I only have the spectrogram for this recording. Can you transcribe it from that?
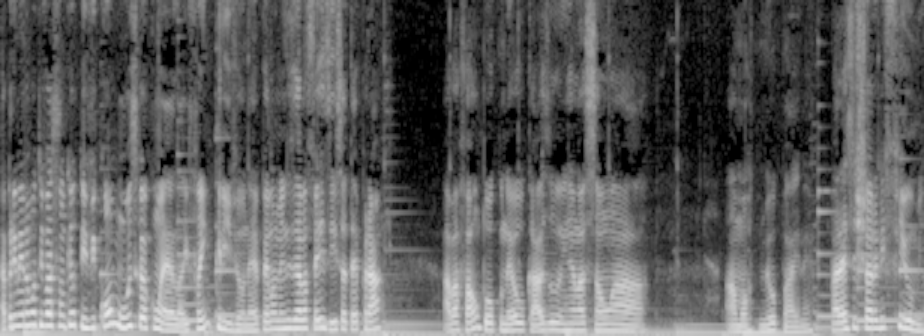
a primeira motivação que eu tive com música com ela. E foi incrível, né? Pelo menos ela fez isso até pra abafar um pouco, né? O caso em relação a a morte do meu pai, né? Parece história de filme.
